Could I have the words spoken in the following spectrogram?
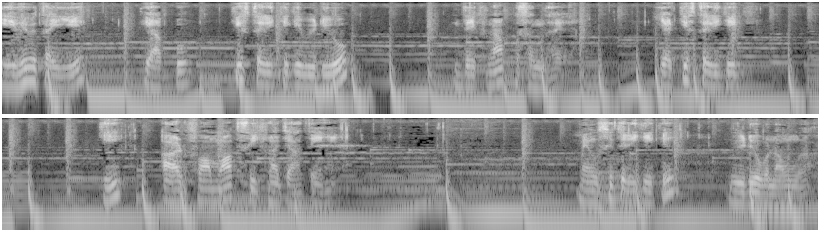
ये भी बताइए कि आपको किस तरीके के वीडियो देखना पसंद है या किस तरीके की आर्ट फॉर्म आप सीखना चाहते हैं। मैं उसी तरीके के वीडियो बनाऊँगा।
